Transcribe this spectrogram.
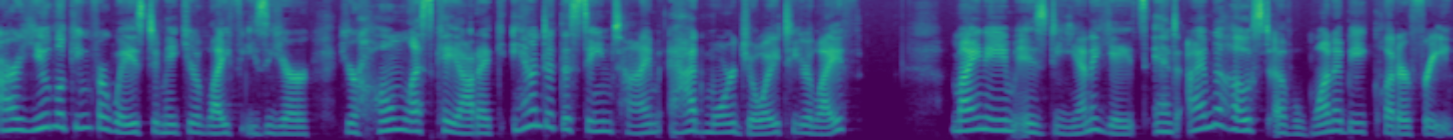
Are you looking for ways to make your life easier your home less chaotic and at the same time add more joy to your life? My name is Deanna Yates, and I'm the host of Wanna Be Clutter Free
